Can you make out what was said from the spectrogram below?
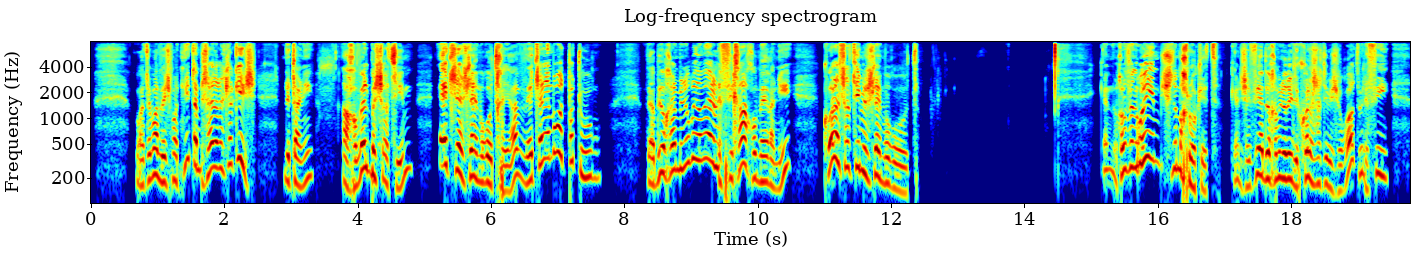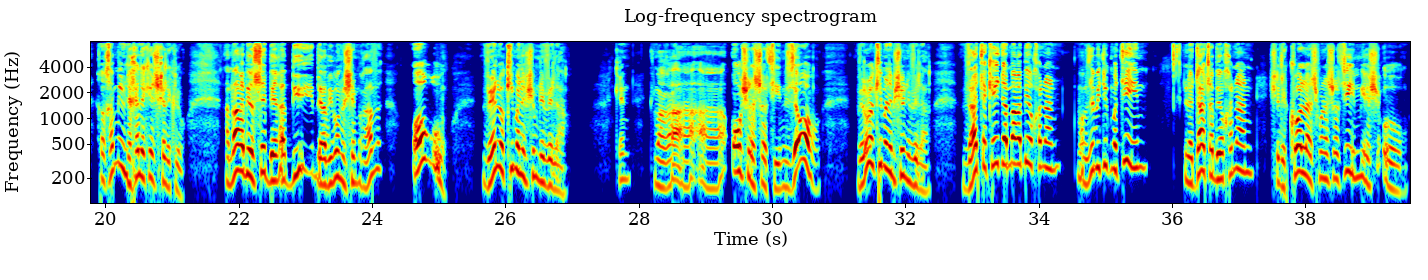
אומרת הגמרא, ויש מתניתא בסדר יש לקיש. דתני, החובל בשרצים, עת שיש להם אורות חייב, ועת שאין להם אורות פטור. ורבי יוחנן בן אורי אומר, לפיכך אומר אני, כל השרצים יש להם אורות. כן, בכל אופן רואים שזה מחלוקת, כן, שלפי רבי יוחנן בן אורי לכל השרצים יש אורות, ולפי חכמים לחלק יש חלק לא. אמר רבי יוסף ברבי, ברבי בון בשם רב, אור הוא, ואין לוקים עליהם שום נבלה. כן, כלומר האור של השרצים זה אור, ולא לוקים עליהם שום נבלה. ואל תקד אמר רבי יוחנן, כלומר זה בדיוק מתאים לדעת רבי יוחנן שלכל השמונה שרצים יש אור.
